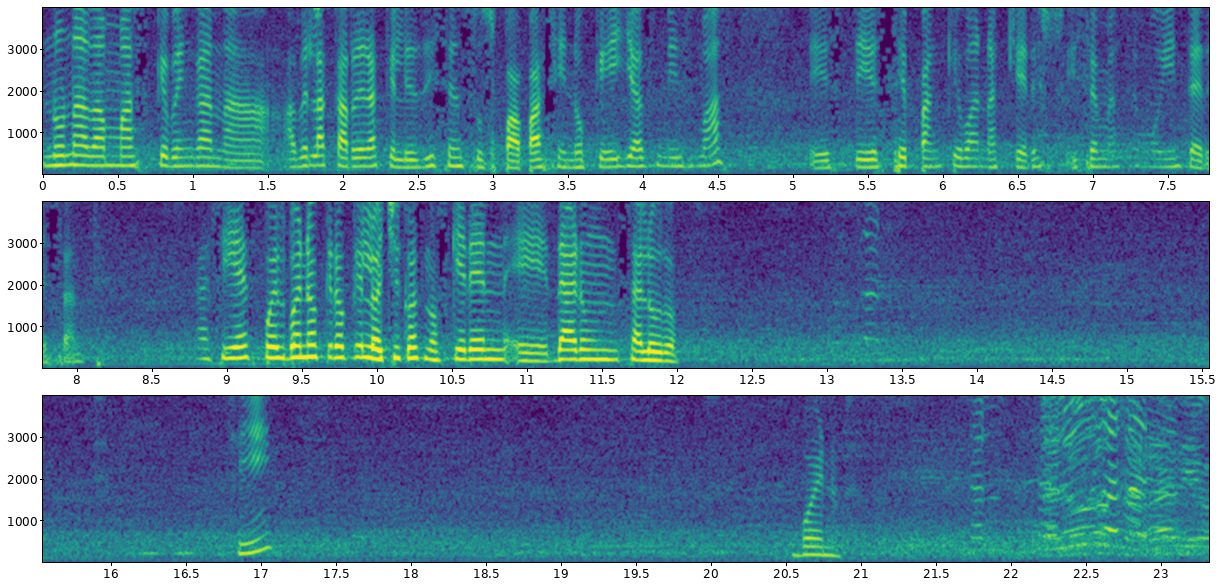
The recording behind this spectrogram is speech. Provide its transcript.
no nada más que vengan a, ver la carrera que les dicen sus papás, sino que ellas mismas este, sepan qué van a querer y se me hace muy interesante. Así es, pues bueno, creo que los chicos nos quieren eh, dar un saludo. ¿Sí? Bueno. Saludos a radio.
